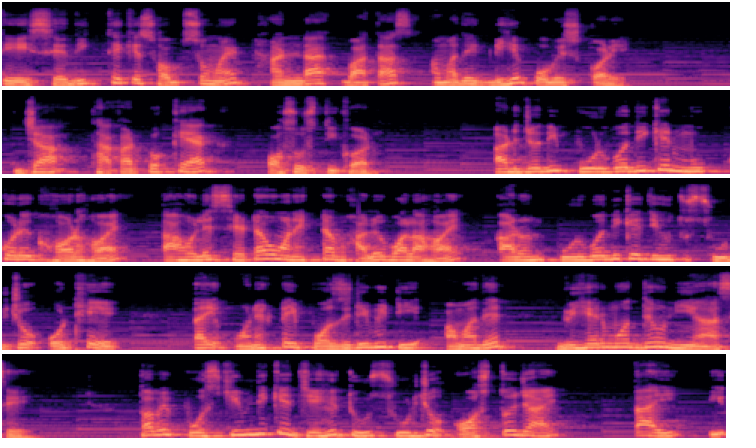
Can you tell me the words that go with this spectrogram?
তে সেদিক থেকে সবসময় ঠান্ডা বাতাস আমাদের গৃহে প্রবেশ করে, যা থাকার পক্ষে এক অস্বস্তিকর। আর যদি পূর্ব দিকের মুখ করে ঘর হয় তাহলে সেটাও অনেকটা ভালো বলা হয়, কারণ পূর্ব দিকে যেহেতু সূর্য ওঠে, তাই অনেকটাই পজিটিভিটি আমাদের গৃহের মধ্যেও নিয়ে আসে। তবে পশ্চিম দিকে যেহেতু সূর্য অস্ত যায়, তাই এই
